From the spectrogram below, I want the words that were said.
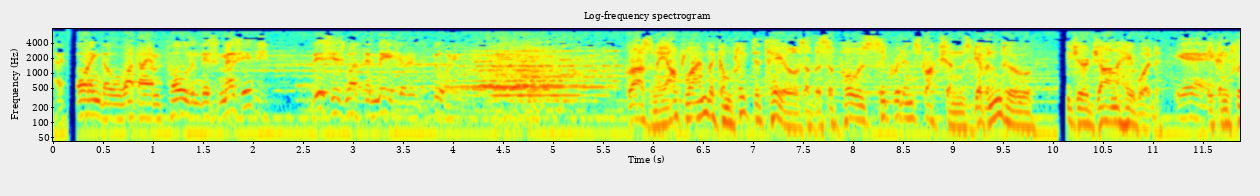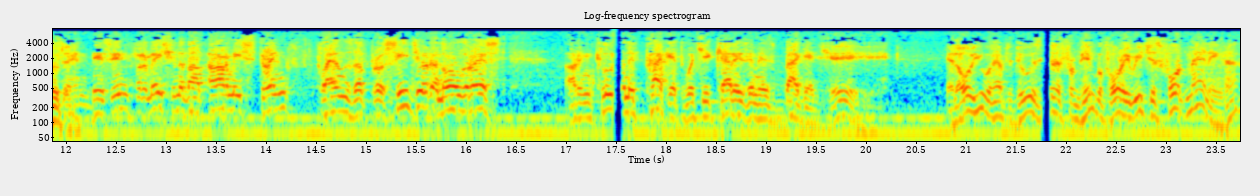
According to what I am told in this message, this is what the Major is doing. Grozny outlined the complete details of the supposed secret instructions given to Major John Haywood. Yes. He concluded. And this information about Army strength, plans of procedure, and all the rest are included in a packet which he carries in his baggage. Hey. And all you have to do is get it from him before he reaches Fort Manning, huh?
